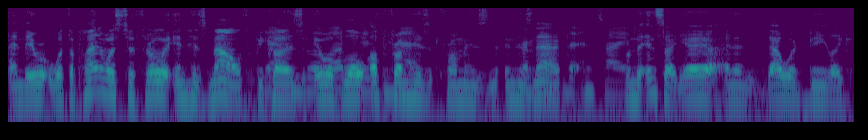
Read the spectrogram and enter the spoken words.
and they were what the plan was to throw it in his mouth because it blow will up blow his up from his from his in his from neck. The inside. From the inside, yeah, yeah, and then that would be like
